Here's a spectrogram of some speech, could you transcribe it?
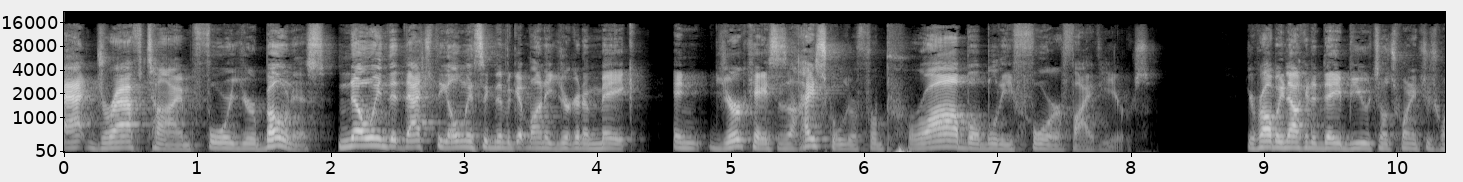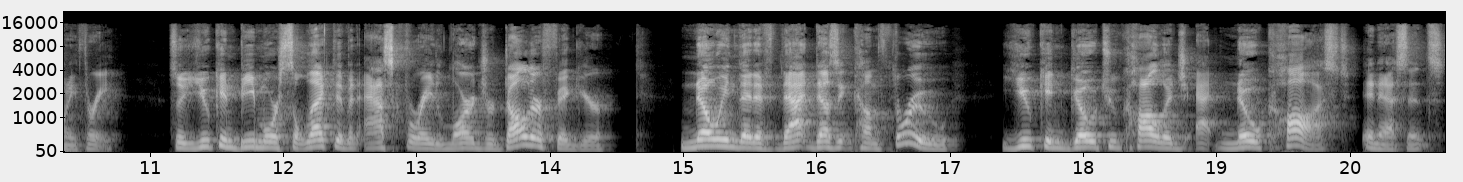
at draft time for your bonus, knowing that that's the only significant money you're going to make in your case as a high schooler for probably four or five years. You're probably not going to debut till 22, 23. So you can be more selective and ask for a larger dollar figure, knowing that if that doesn't come through, you can go to college at no cost, in essence,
